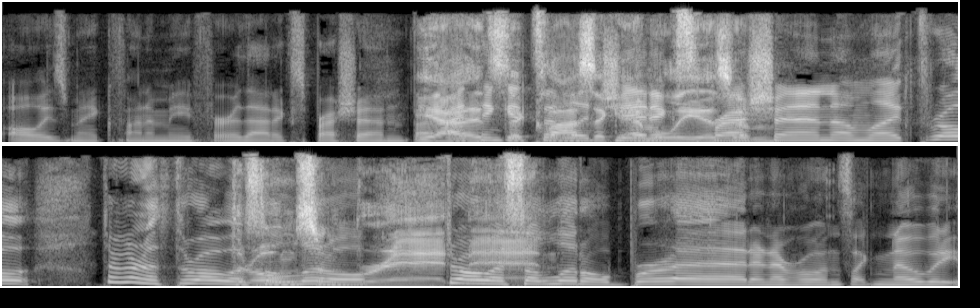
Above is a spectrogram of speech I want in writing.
always make fun of me for that expression. But Yeah, I it's think the it's, a classic legit Emilyism. expression. I'm like, throw they're gonna throw us Throw a 'em some little bread, throw us a little bread, and everyone's like, nobody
